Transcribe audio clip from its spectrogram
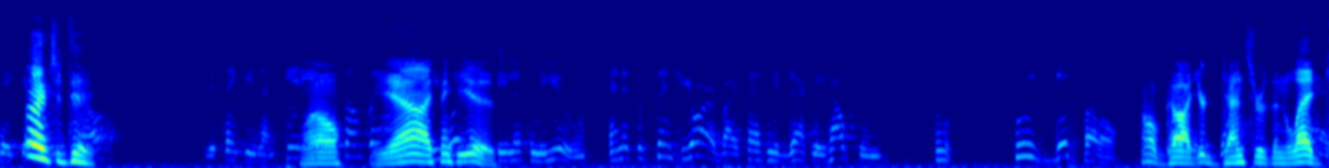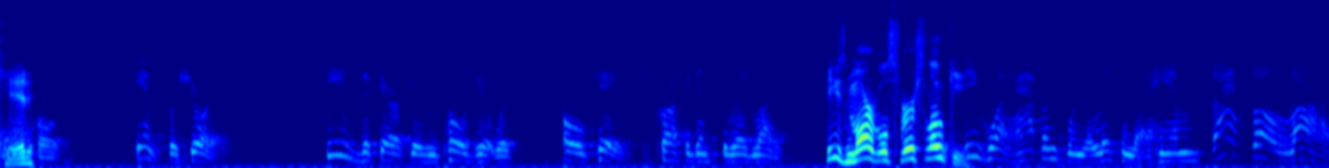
take care Aren't you, Dick? You think he's an idiot Well, or something? yeah, I He think he is. If he listened to you, and it's a cinch your advice hasn't exactly helped him. Who, who's this fellow? Oh god, you're denser than lead, kid. impulse. Imp for short. He's the character who told you it was okay to cross against the red light. He's Marvel's first Loki. See what happens when you listen to him? That's a lie.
